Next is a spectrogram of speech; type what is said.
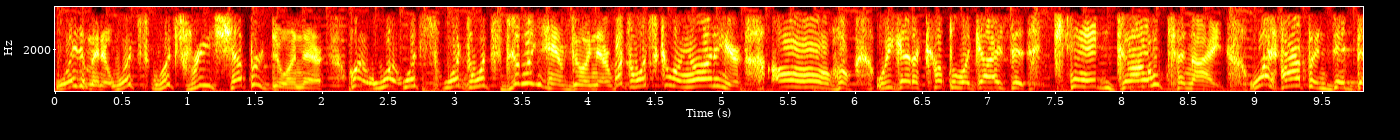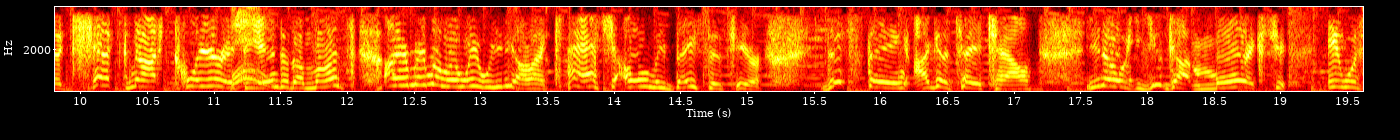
"Wait a minute. What's what's Reed Sheppard doing there? What, what what's what, what's Dillingham doing there? What, what's going on here? Oh, we got a couple of guys that can't go tonight. What happened? Did the check not clear at the end of the month? I remember when we were on a cash only basis here. This thing, I got to tell you, Cal. You know, you got more. Ex- it was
